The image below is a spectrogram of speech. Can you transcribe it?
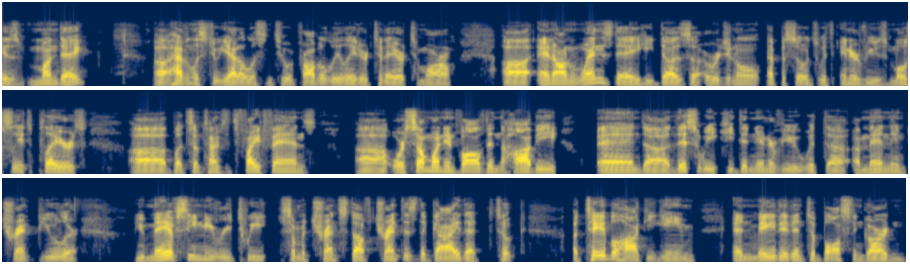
is Monday. Uh, haven't listened to it yet. I'll listen to it probably later today or tomorrow. Uh, and on Wednesday, he does uh, original episodes with interviews. Mostly it's players, uh, but sometimes it's fight fans uh, or someone involved in the hobby. And uh, this week, he did an interview with a man named Trent Bueller. You may have seen me retweet some of Trent's stuff. Trent is the guy that took a table hockey game and made it into Boston Garden.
